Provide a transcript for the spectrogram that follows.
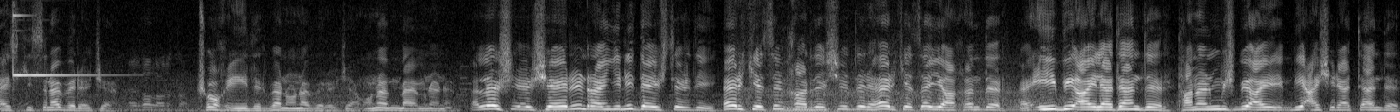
eskisine vereceğim. Erdal Arıkan. Çok iyidir ben ona vereceğim. Ona memnunum. Hele ş- şehrin rengini değiştirdi. Herkesin kardeşidir, herkese yakındır. E, iyi bir ailedendir. Tanınmış bir ay- bir aşirettendir.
